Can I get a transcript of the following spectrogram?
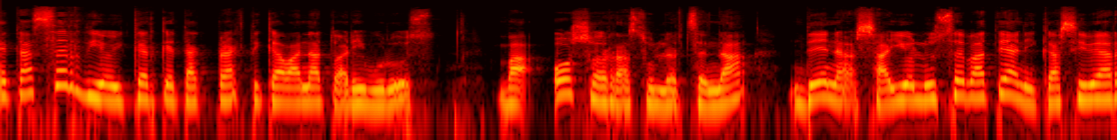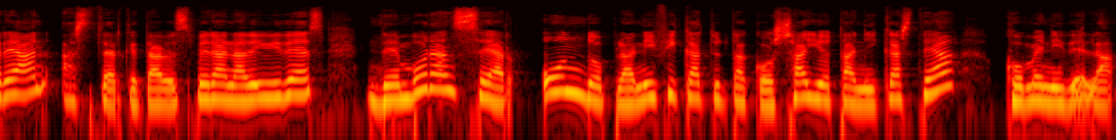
Eta zer dio ikerketak praktika banatuari buruz? Ba, oso erraz ulertzen da, dena saio luze batean ikasi beharrean, azterketa bezperan adibidez, denboran zehar ondo planifikatutako saiotan ikastea komeni dela.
